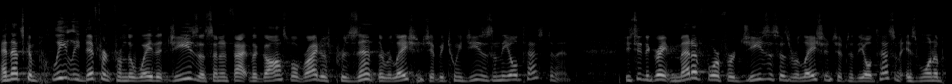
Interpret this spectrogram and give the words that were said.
And that's completely different from the way that Jesus, and in fact, the gospel writers present the relationship between Jesus and the Old Testament. Do you see the great metaphor for Jesus' relationship to the Old Testament is one of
